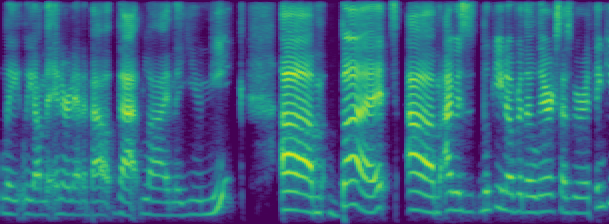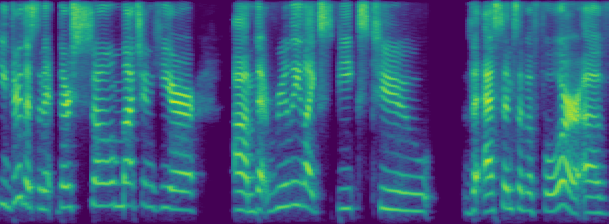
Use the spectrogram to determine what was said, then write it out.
lately on the internet about that line the unique um but um i was looking over the lyrics as we were thinking through this and it, there's so much in here um that really like speaks to the essence of a four of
